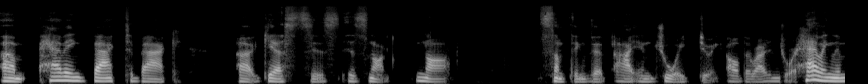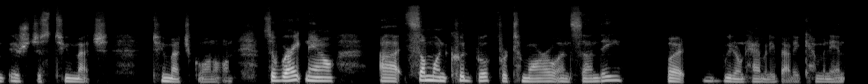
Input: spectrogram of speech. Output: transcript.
um, having back to back guests is is not not something that I enjoy doing. Although I enjoy having them, there's just too much, too much going on. So right now, uh, someone could book for tomorrow and Sunday, but we don't have anybody coming in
